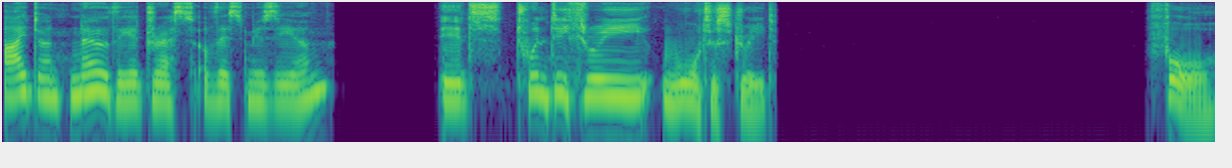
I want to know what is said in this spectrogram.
I don't know the address of this museum. It's 23 Water Street. 4,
